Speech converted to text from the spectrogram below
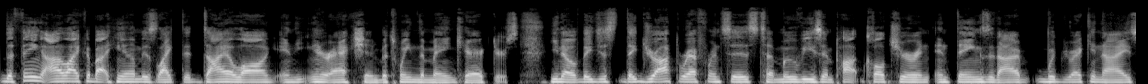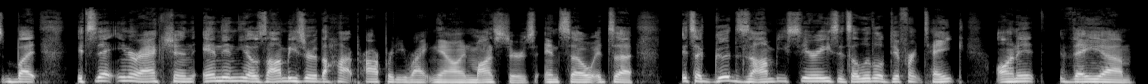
the thing I like about him is like the dialogue and the interaction between the main characters. You know, they just, they drop references to movies and pop culture and, and things that I would recognize, but it's that interaction. And then, you know, zombies are the hot property right now and monsters. And so it's a, it's a good zombie series. It's a little different take on it. They, um,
